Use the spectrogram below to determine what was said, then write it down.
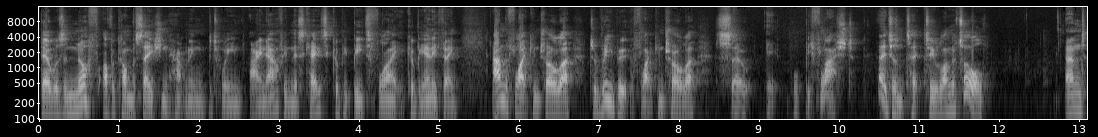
there was enough of a conversation happening between iNav, in this case, it could be Betaflight, it could be anything, and the flight controller to reboot the flight controller so it will be flashed. And it doesn't take too long at all. And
